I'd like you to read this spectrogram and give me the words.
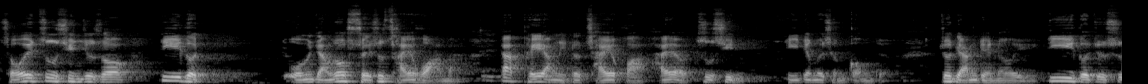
所谓自信就是说，第一个我们讲说水是才华嘛，要培养你的才华还有自信，你一定会成功的。这两点而已。第一个就是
